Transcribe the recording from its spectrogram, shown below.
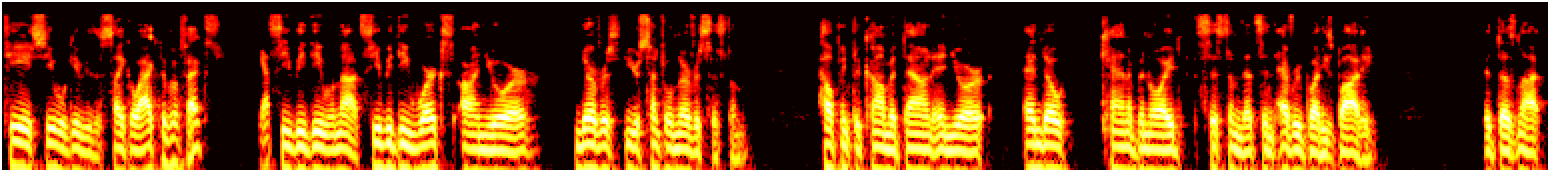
THC will give you the psychoactive effects. Yep. CBD will not. CBD works on your nervous, your central nervous system, helping to calm it down in your endocannabinoid system that's in everybody's body. It does not.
